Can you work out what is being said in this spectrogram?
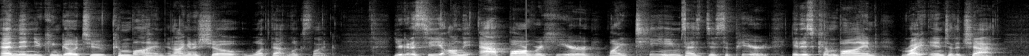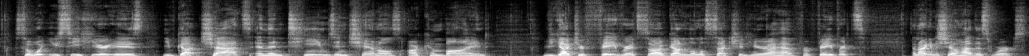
and then you can go to combined. And I'm gonna show what that looks like. You're gonna see on the app bar over here, my Teams has disappeared. It is combined right into the chat. So what you see here is you've got chats and then teams and channels are combined. You got your favorites. So I've got a little section here I have for favorites and I'm going to show how this works.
